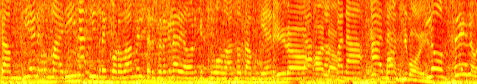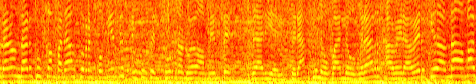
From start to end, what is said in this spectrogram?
también Marina y recordame el tercer gladiador que estuvo dando también Era la Alan, campanada. Los tres lograron dar sus campanadas correspondientes. Este es el turno nuevamente Ariel. ¿Será que lo va a lograr? A ver, a ver, quedan nada más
